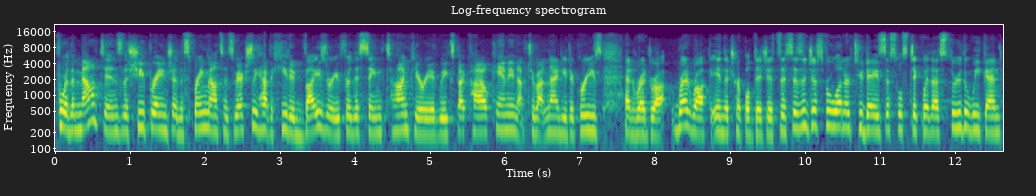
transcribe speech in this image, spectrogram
For the mountains, the Sheep Range and the Spring Mountains, we actually have a heat advisory for the same time period. We expect Kyle Canyon up to about 90 degrees and Red Rock, Red Rock in the triple digits. This isn't just for one or two days. This will stick with us through the weekend.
